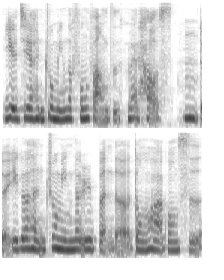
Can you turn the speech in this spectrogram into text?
业界很著名的风房子 Madhouse，嗯。对，一个很著名的日本的动画公司。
